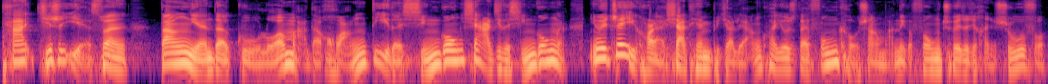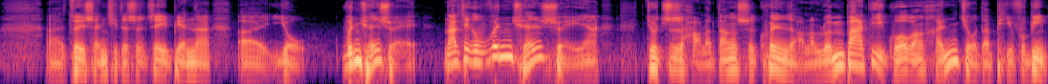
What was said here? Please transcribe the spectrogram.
它其实也算当年的古罗马的皇帝的行宫，夏季的行宫呢。因为这一块呀，夏天比较凉快，又是在风口上嘛，那个风吹着就很舒服。呃，最神奇的是这边呢，呃，有温泉水。那这个温泉水呀，就治好了当时困扰了伦巴第国王很久的皮肤病。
